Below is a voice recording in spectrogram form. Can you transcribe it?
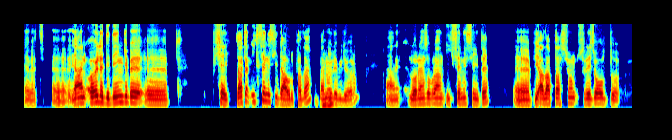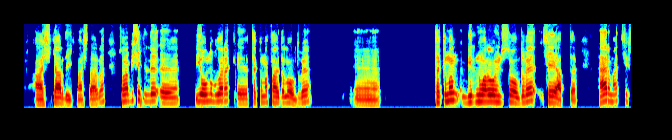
Evet. E, yani öyle dediğin gibi e, şey zaten ilk senesiydi Avrupa'da. Ben Hı-hı. öyle biliyorum. Yani Lorenzo Brown ilk senesiydi. E, bir adaptasyon süreci oldu. Aşikardı ilk maçlarda. Sonra bir şekilde e, bir yolunu bularak e, takıma faydalı oldu ve e, takımın bir numaralı oyuncusu oldu ve şey yaptı. Her maç çift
